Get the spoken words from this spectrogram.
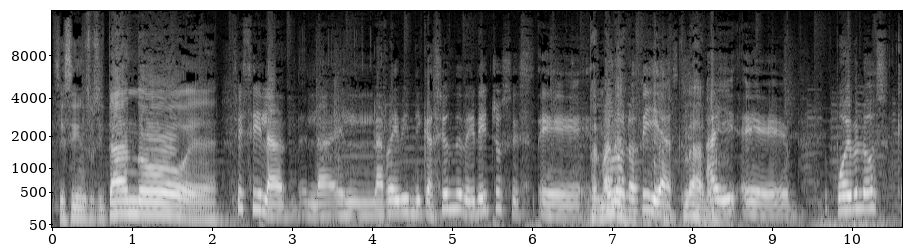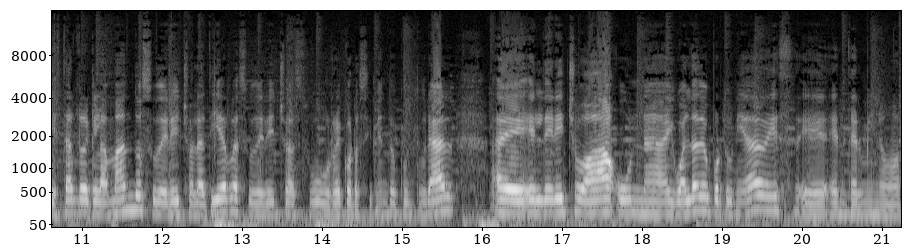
se siguen suscitando. eh, Sí, sí, la, la, el- la reivindicación de derechos es eh, todos los días. Claro. Hay eh, pueblos que están reclamando su derecho a la tierra, su derecho a su reconocimiento cultural, eh, el derecho a una igualdad de oportunidades eh, en términos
